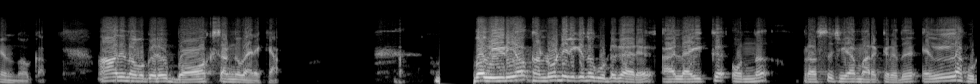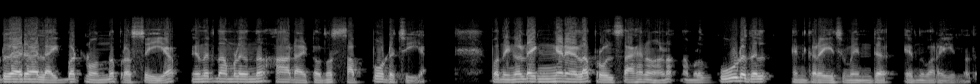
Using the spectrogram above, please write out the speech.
എന്ന് നോക്കാം. ആദ്യം നമുക്കൊരു ബോക്സ് അങ്ങ് വരയ്ക്കാം. അപ്പൊ വീഡിയോ കണ്ടുകൊണ്ടിരിക്കുന്ന കൂട്ടുകാര് ആ ലൈക്ക് ഒന്ന് പ്രസ് ചെയ്യാൻ മറക്കരുത്. എല്ലാ കൂട്ടുകാരും ആ ലൈക്ക് ബട്ടൺ ഒന്ന് പ്രസ് ചെയ്യാം എന്നിട്ട് നമ്മൾ ഒന്ന് ഹാർഡായിട്ട് ഒന്ന് സപ്പോർട്ട് ചെയ്യാം അപ്പൊ നിങ്ങളുടെ ഇങ്ങനെയുള്ള പ്രോത്സാഹനമാണ് നമ്മൾ കൂടുതൽ എൻകറേജ്മെന്റ് എന്ന് പറയുന്നത്.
